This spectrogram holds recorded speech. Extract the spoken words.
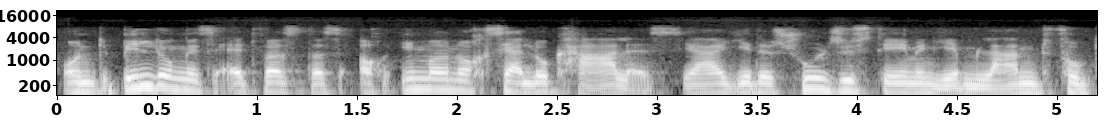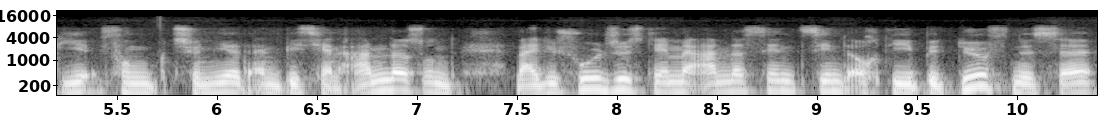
Und Bildung ist etwas, das auch immer noch sehr lokal ist. Ja, jedes Schulsystem in jedem Land funktioniert ein bisschen anders und weil die Schulsysteme anders sind, sind auch die Bedürfnisse,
